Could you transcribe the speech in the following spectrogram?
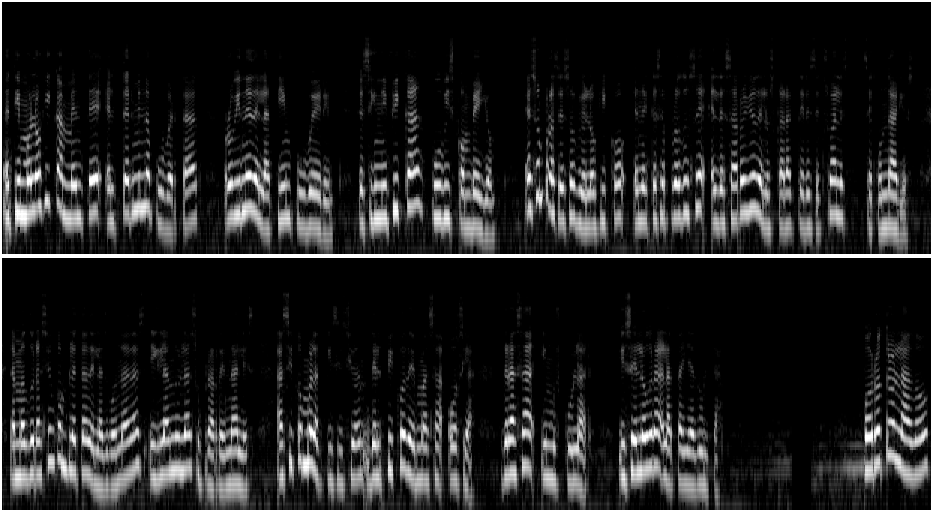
Etimológicamente, el término pubertad proviene del latín pubere, que significa pubis con vello, es un proceso biológico en el que se produce el desarrollo de los caracteres sexuales secundarios, la maduración completa de las gonadas y glándulas suprarrenales, así como la adquisición del pico de masa ósea, grasa y muscular, y se logra la talla adulta. Por otro lado,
